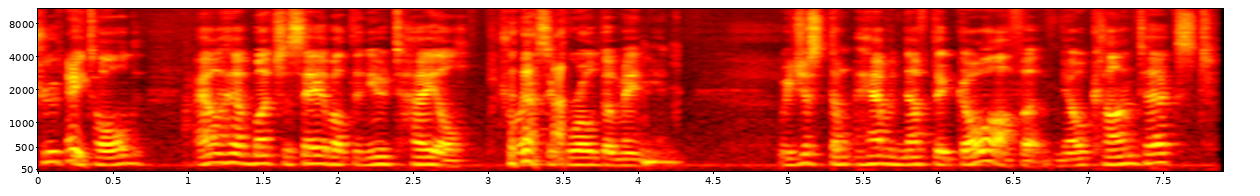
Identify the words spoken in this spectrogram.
truth Hey. be told, I don't have much to say about the new title, Jurassic World Dominion. We just don't have enough to go off of. No context,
